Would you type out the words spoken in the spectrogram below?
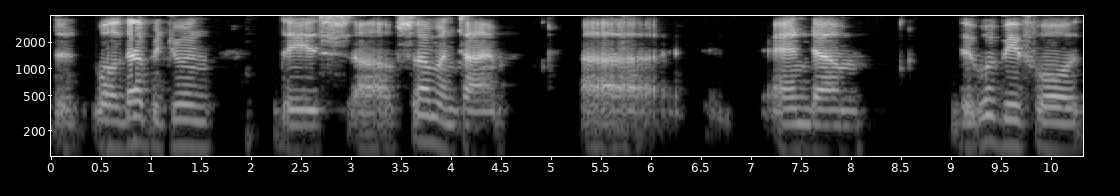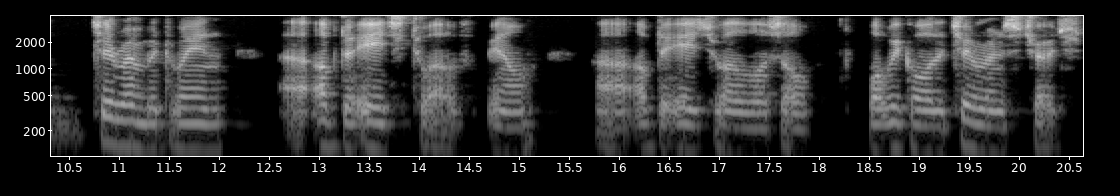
the, well, that'll be during the uh, sermon time. Uh, and um, it would be for children between up to age 12, you know, uh, up to age 12 or so, what we call the children's church.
